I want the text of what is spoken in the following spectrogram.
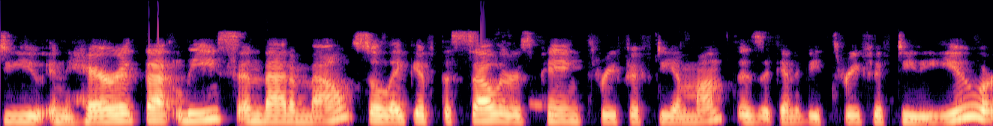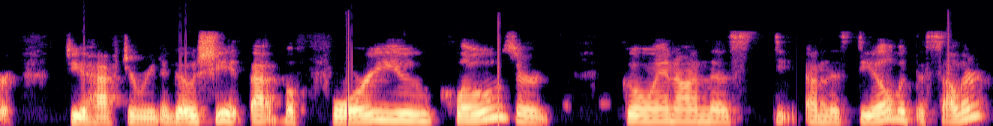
do you inherit that lease and that amount? So like if the seller is paying 350 a month, is it going to be 350 to you or do you have to renegotiate that before you close or go in on this on this deal with the seller?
